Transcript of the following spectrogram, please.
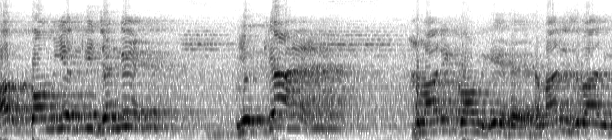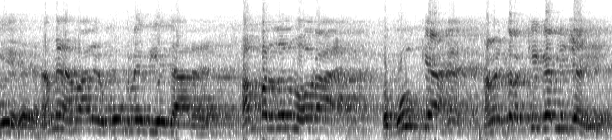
اور قومیت کی جنگیں، یہ کیا ہیں؟ ہماری قوم یہ ہے، ہماری زبان یہ ہے، ہمیں ہمارے حقوق نہیں دیے جا رہے ہیں ہم پر ظلم ہو رہا ہے۔ حقوق کیا ہے ہمیں ترقی کرنی چاہیے۔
